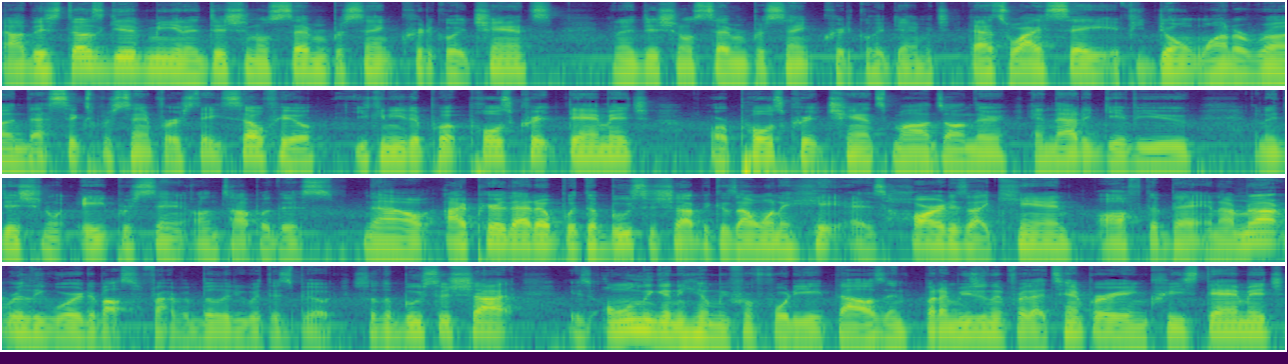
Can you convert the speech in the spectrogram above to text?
Now this does give me an additional 7% critical hit chance an additional 7% critical hit damage. That's why I say if you don't want to run that 6% first aid self heal, you can either put pulse crit damage or pulse crit chance mods on there and that'll give you an additional 8% on top of this. Now I pair that up with a booster shot because I want to hit as hard as I can off the bat and I'm not really worried about survivability with this build. So the booster shot is only going to heal me for 48,000 but I'm using it for that temporary increased damage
